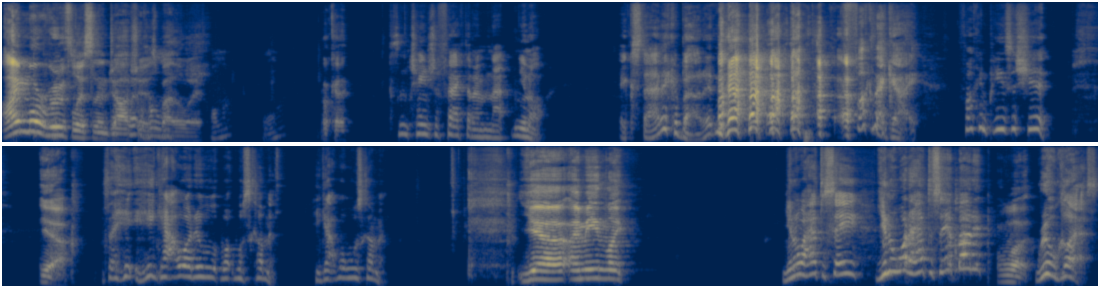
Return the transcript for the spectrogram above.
I'm more ruthless than josh wait, is hold by the way. Hold on, hold on. okay. Doesn't change the fact that i'm not you know ecstatic about it. Fuck that guy. Fucking piece of shit. Yeah. So he, he got what it, what was coming. He got what was coming. Yeah i mean like you know what i have to say? You know what i have to say about it? What? Real glass.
